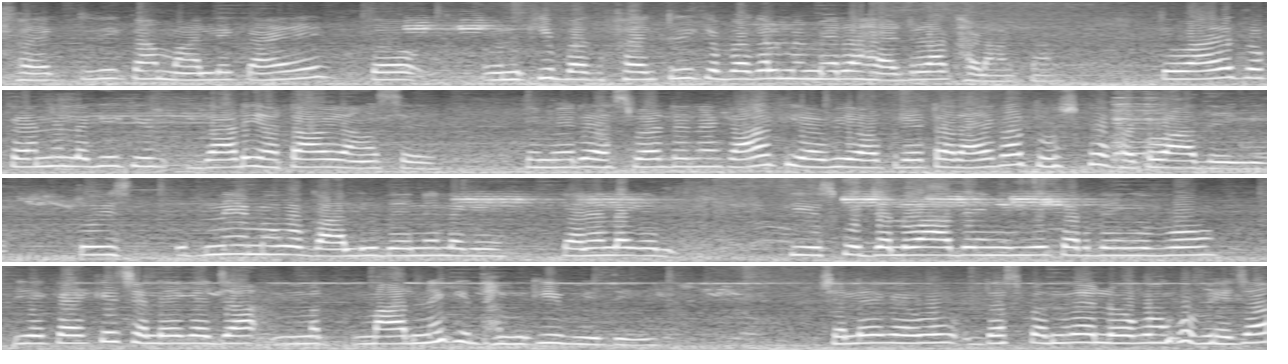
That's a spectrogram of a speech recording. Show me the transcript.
फैक्ट्री का मालिक आए तो उनकी बग, फैक्ट्री के बगल में मेरा हाइड्रा खड़ा था। तो आए तो कहने लगी कि गाड़ी हटाओ यहाँ से। तो मेरे हस्बैंड ने कहा कि अभी ऑपरेटर आएगा तो उसको हटवा देंगे। तो इस इतने में वो गाली देने लगे। कहने लगे कि इसको जलवा देंगे ये कर देंगे वो। ये कह के चले गए जा मारने की धमकी भी दी। चले गए वो दस पंद्रह लोगों को भेजा।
